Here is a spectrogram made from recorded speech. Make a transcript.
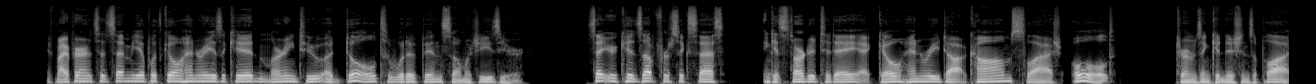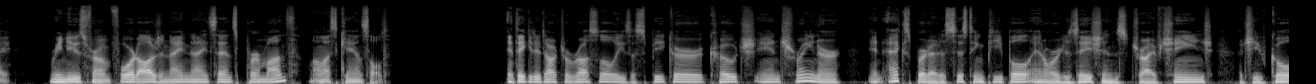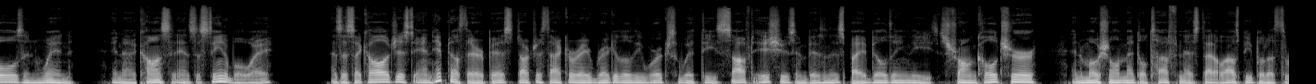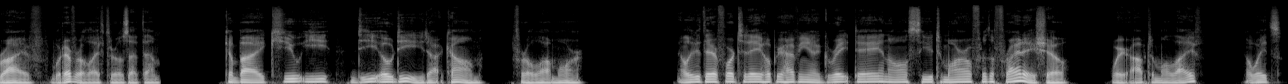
If my parents had set me up with GoHenry as a kid, learning to adult would have been so much easier. Set your kids up for success and get started today at gohenry.com slash old. Terms and conditions apply. Renews from $4.99 per month unless canceled. And thank you to Dr. Russell. He's a speaker, coach, and trainer, an expert at assisting people and organizations drive change, achieve goals, and win in a constant and sustainable way. As a psychologist and hypnotherapist, Dr. Thackeray regularly works with the soft issues in business by building the strong culture and emotional and mental toughness that allows people to thrive whatever life throws at them. Come by QEDOD.com for a lot more. I'll leave it there for today. Hope you're having a great day, and I'll see you tomorrow for the Friday show, where your optimal life awaits.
